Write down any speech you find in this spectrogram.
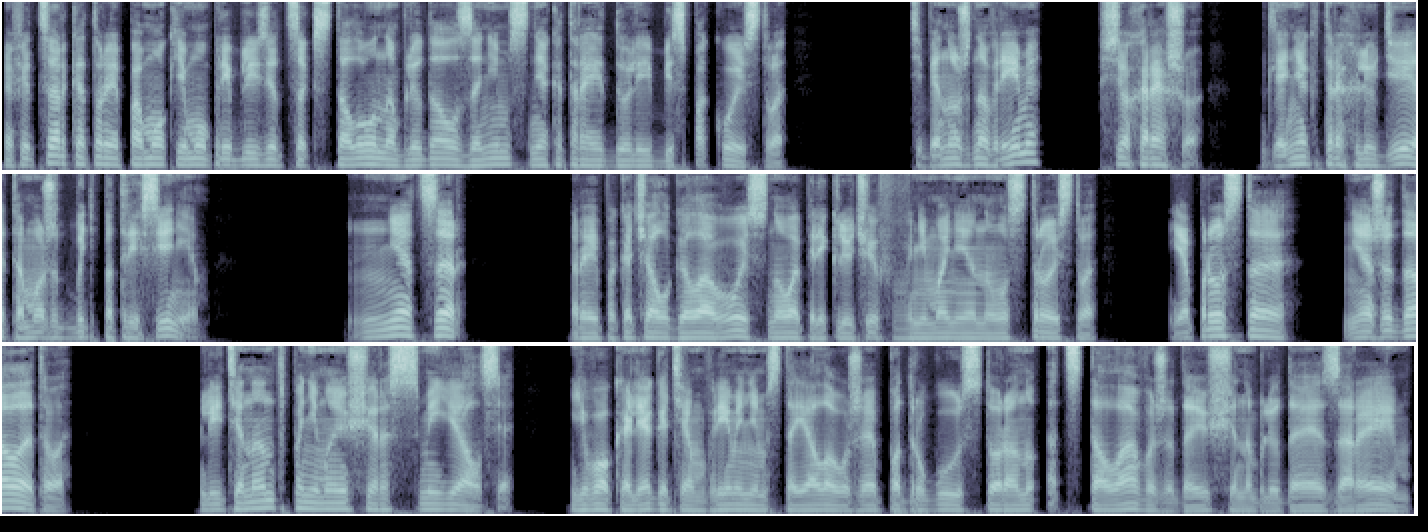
Офицер, который помог ему приблизиться к столу, наблюдал за ним с некоторой долей беспокойства. «Тебе нужно время?» Все хорошо. Для некоторых людей это может быть потрясением». «Нет, сэр». Рэй покачал головой, снова переключив внимание на устройство. «Я просто не ожидал этого». Лейтенант, понимающе рассмеялся. Его коллега тем временем стояла уже по другую сторону от стола, выжидающе наблюдая за Рэем.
